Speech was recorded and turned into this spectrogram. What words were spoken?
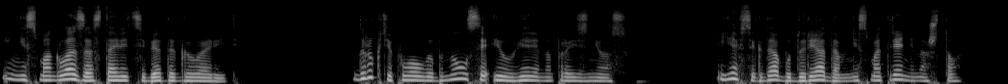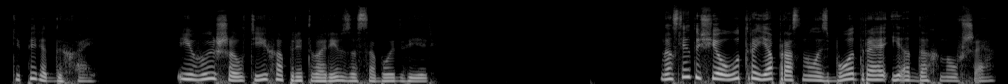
и не смогла заставить себя договорить». Друг тепло улыбнулся и уверенно произнес. «Я всегда буду рядом, несмотря ни на что». Теперь отдыхай». И вышел, тихо притворив за собой дверь. На следующее утро я проснулась бодрая и отдохнувшая.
